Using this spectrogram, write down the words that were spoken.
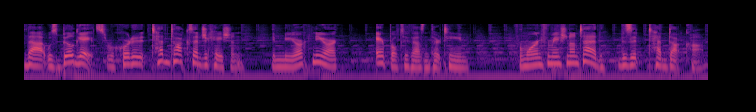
That was Bill Gates, recorded at TED Talks Education in New York, New York, April 2013. For more information on TED, visit TED.com.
